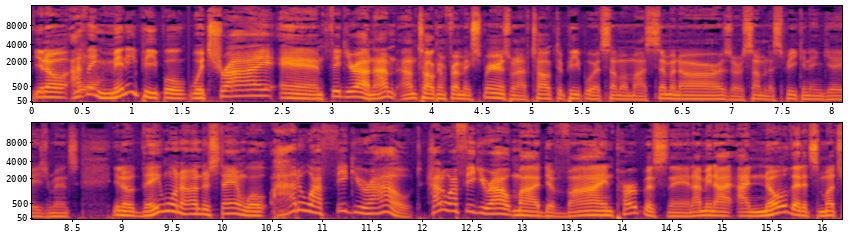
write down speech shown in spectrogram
you know, I yeah. think many people would try and figure out. And I'm I'm talking from experience when I've talked to people at some of my seminars or some of the speaking engagements. You know, they want to understand. Well, how do I figure out? How do I figure out my divine purpose? Then I mean, I, I know that it's much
